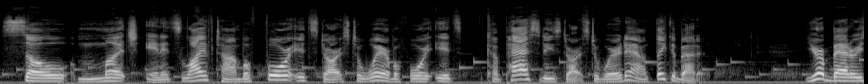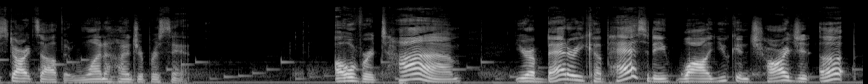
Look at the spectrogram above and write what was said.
so much in its lifetime before it starts to wear, before its capacity starts to wear down. Think about it. Your battery starts off at 100%. Over time, your battery capacity, while you can charge it up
